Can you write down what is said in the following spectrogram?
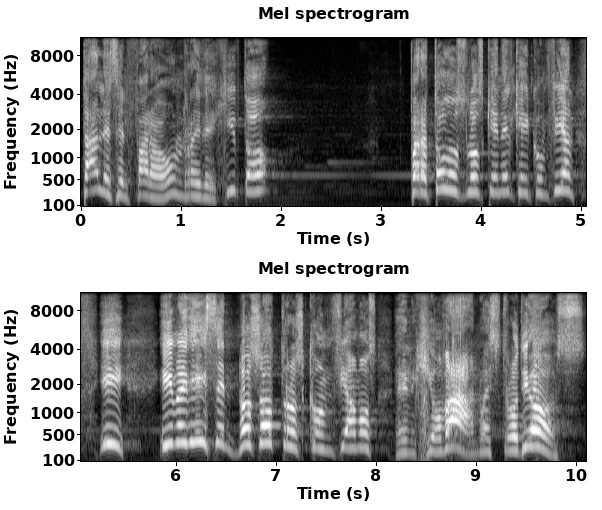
Tal es el faraón, rey de Egipto para todos los que en él que confían. Y, y me dicen, nosotros confiamos en Jehová, nuestro Dios.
